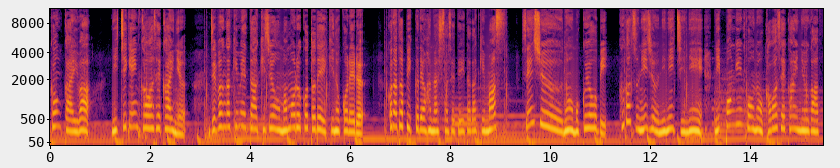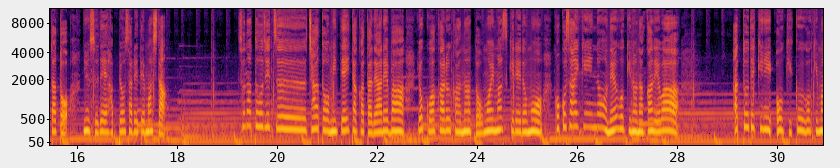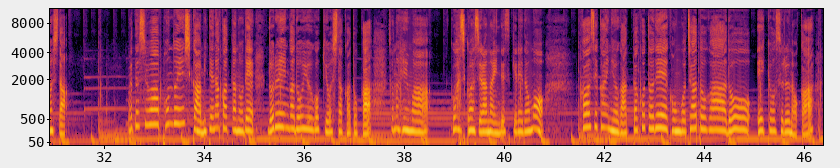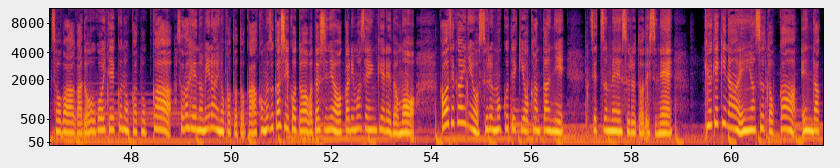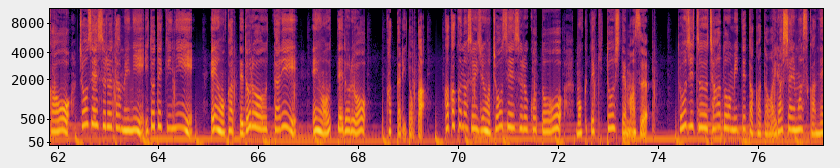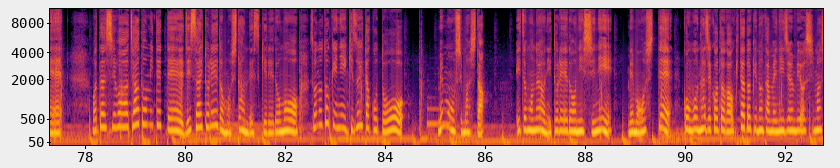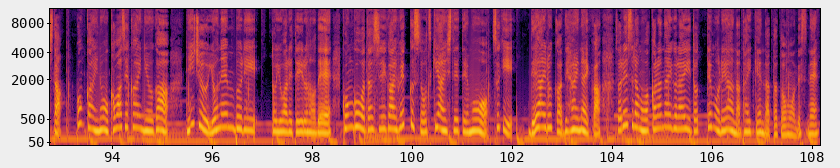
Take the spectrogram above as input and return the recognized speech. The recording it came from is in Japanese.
今回は日銀為替介入。自分が決めた基準を守ることで生き残れる。このトピックでお話しさせていただきます。先週の木曜日、9月22日に日本銀行の為替介入があったとニュースで発表されてました。その当日、チャートを見ていた方であれば、よくわかるかなと思いますけれども、ここ最近の値動きの中では、圧倒的に大きく動きました。私はポンド円しか見てなかったので、ドル円がどういう動きをしたかとか、その辺は詳しくは知らないんですけれども、為替介入があったことで今後チャートがどう影響するのか、相場がどう動いていくのかとか、その辺の未来のこととか、小難しいことは私にはわかりませんけれども、為替介入をする目的を簡単に説明するとですね、急激な円安とか円高を調整するために意図的に円を買ってドルを売ったり、円を売ってドルを買ったりとか、価格の水準を調整することを目的としてます。当日チャートを見てた方はいらっしゃいますかね私はチャートを見てて実際トレードもしたんですけれども、その時に気づいたことをメモをしました。いつものようにトレード日誌にメモをして今後同じことが起きた時のために準備をしました。今回の為替介入が24年ぶりと言われているので、今後私が FX とお付き合いしてても、次出会えるか出会えないか、それすらもわからないぐらいとってもレアな体験だったと思うんですね。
